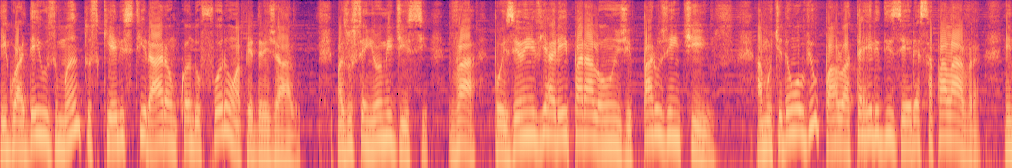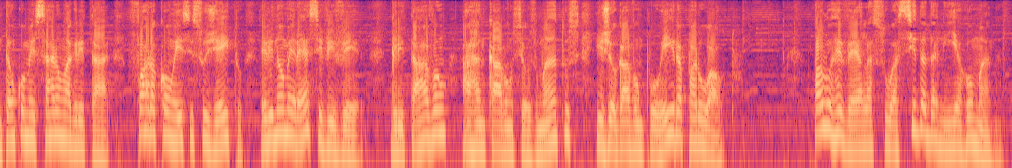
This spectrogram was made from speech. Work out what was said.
e guardei os mantos que eles tiraram quando foram apedrejá-lo. Mas o Senhor me disse: Vá, pois eu enviarei para longe, para os gentios. A multidão ouviu Paulo até ele dizer essa palavra. Então começaram a gritar: Fora com esse sujeito, ele não merece viver. Gritavam, arrancavam seus mantos e jogavam poeira para o alto. Paulo revela sua cidadania romana.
